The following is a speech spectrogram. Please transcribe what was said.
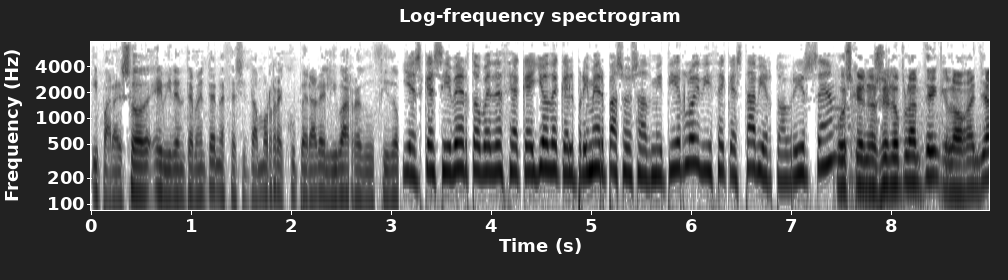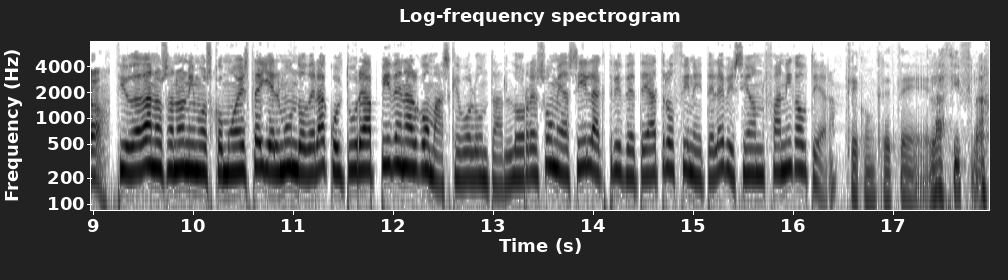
y para eso evidentemente necesitamos recuperar el IVA reducido. Y es que si Bert obedece aquello de que el primer paso es admitirlo y dice que está abierto a abrirse, pues que no se lo planteen, que lo hagan ya. Ciudadanos anónimos como este y el mundo de la cultura piden algo más que voluntad. Lo resume así la actriz de teatro, cine y televisión Fanny Gautier. Que concrete la cifra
